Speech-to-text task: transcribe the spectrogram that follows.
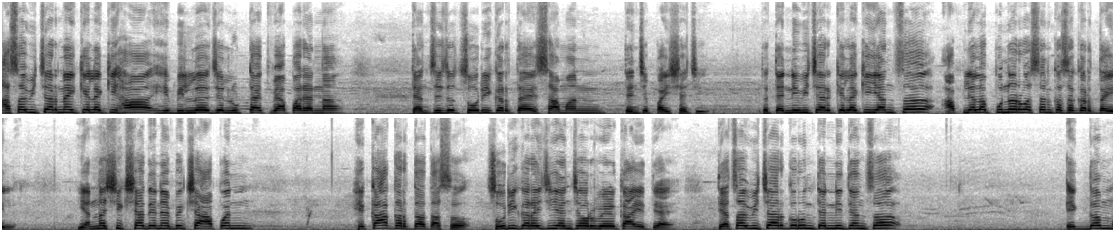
असा विचार नाही केला की हा हे भिल्ल जे लुटतायत व्यापाऱ्यांना त्यांची जो चोरी करताय सामान त्यांचे पैशाची तर त्यांनी विचार केला की यांचं आपल्याला पुनर्वसन कसं करता येईल? यांना शिक्षा देण्यापेक्षा आपण हे का करतात असं? चोरी करायची यांच्यावर वेळ का येते आहे? त्याचा विचार करून त्यांनी त्यांचं एकदम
